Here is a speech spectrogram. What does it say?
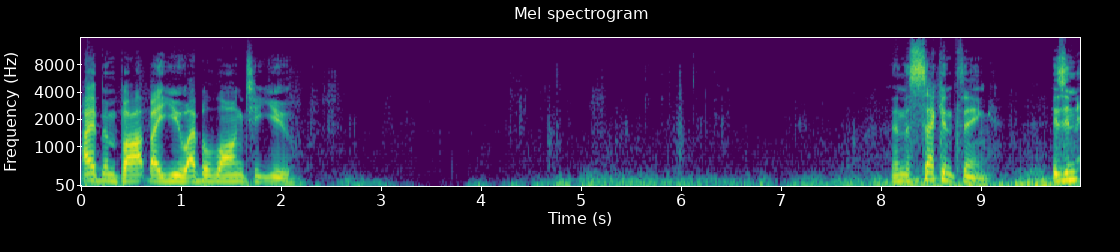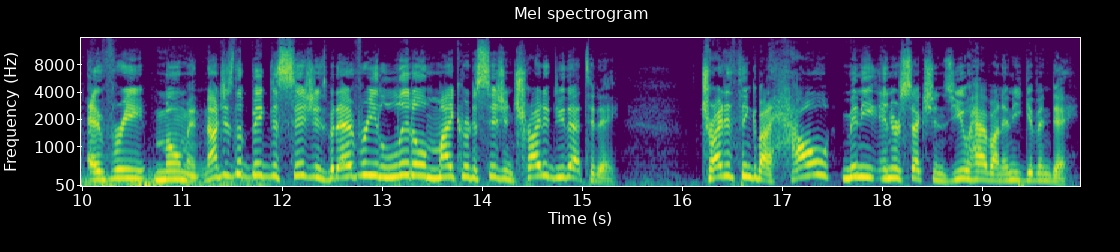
I have been bought by you. I belong to you. Then the second thing is in every moment, not just the big decisions, but every little micro decision. Try to do that today. Try to think about how many intersections you have on any given day.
